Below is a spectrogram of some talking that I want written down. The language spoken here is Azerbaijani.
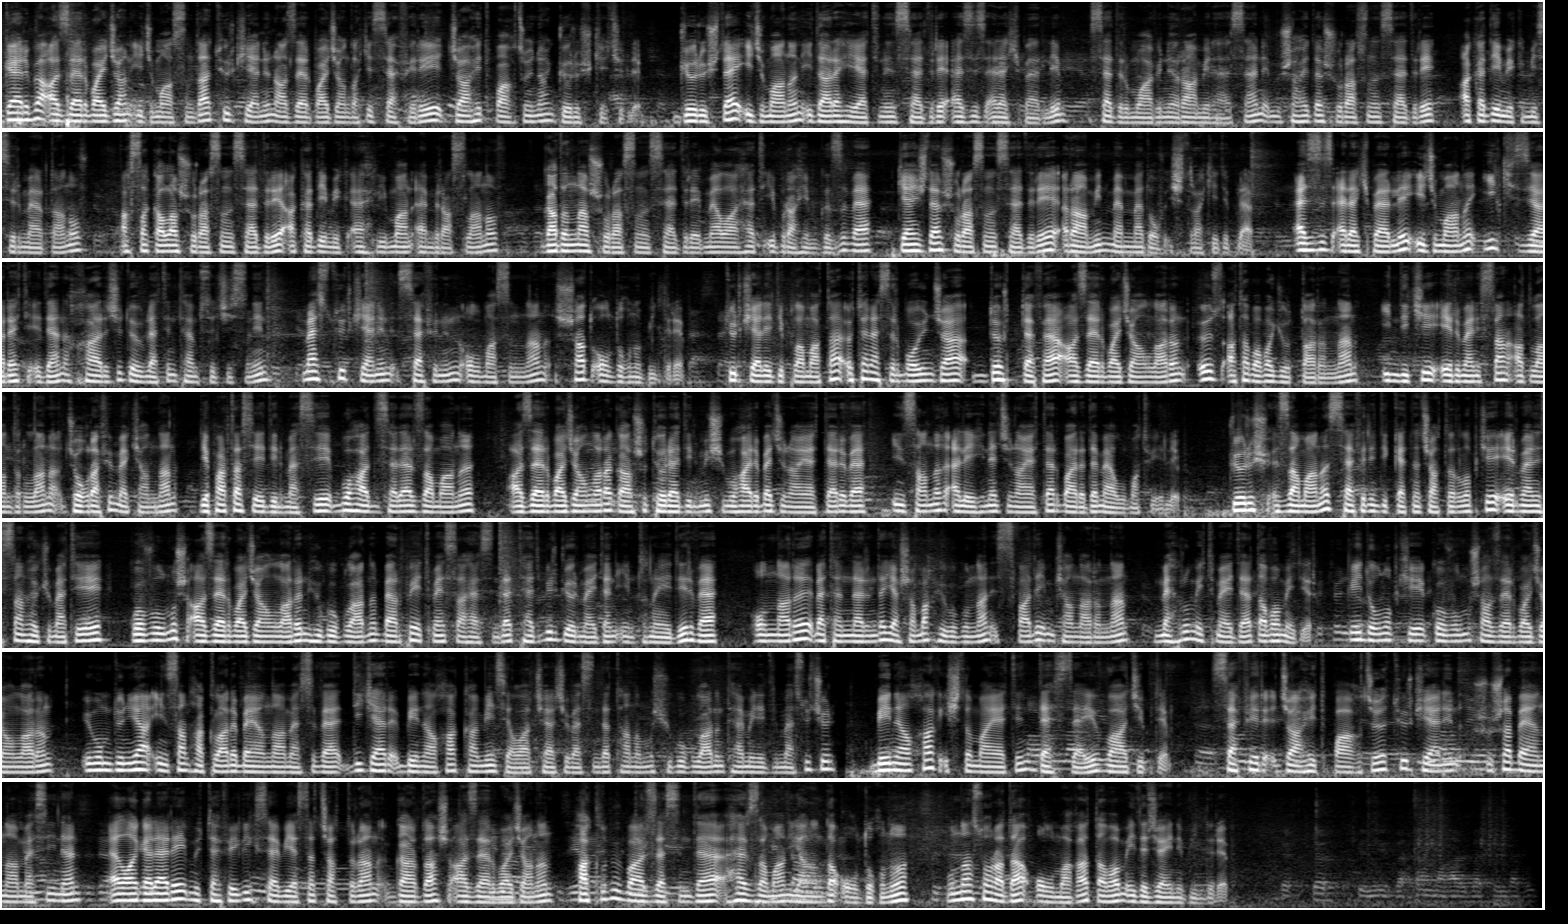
Qərbi Azərbaycan icmasında Türkiyənin Azərbaycandakı səfiri Cahid Bağcı ilə görüş keçirilib. Görüşdə icmanın idarə heyətinin sədri Əziz Ələkbərli, sədr müavini Ramil Həsən, Müşahidə Şurasının sədri akademik Misir Mərdanov, Ağsaqqallar Şurasının sədri akademik Əhliman Əmiraslanov, Qadınlar Şurasının sədri Məlahət İbrahim qızı və Gənclər Şurasının sədri Ramin Məmmədov iştirak ediblər. Əziz Ələkbərli icmanı ilk ziyarət edən xarici dövlətin təmsilçisinin məhz Türkiyənin səfirinin olmasından şad olduğunu bildirib. Türkiyəli diplomata ötən əsr boyunca 4 dəfə Azərbaycanlıların öz ata-baba yurdlarından, indiki Ermənistan adlandırılan coğrafi məkandan deportasiya edilməsi, bu hadisələr zamanı Azərbaycanlılara qarşı törədilmiş müharibə cinayətləri və insanlıq əleyhinə cinayətlər barədə məlumat verilib. Görüş zamanı səfirin diqqətinə çatdırılıb ki, Ermənistan hökuməti qovulmuş Azərbaycanlıların hüquqlarını bərpa etmək sahəsində tədbir görməkdən imtina edir və onları vətənlərində yaşamaq hüququndan istifadə imkanlarından məhrum etməkdə davam edir. Qeyd olunub ki, qovulmuş Azərbaycanlıların Ümumdünya İnsan Haqları Bəyannaməsi və digər beynəlxalq konvensiyalar çərçivəsində tanınmış hüquqların təmin edilməsi üçün beynəlxalq ictimaiyyətin dəstəyi vacibdir. Səfir Cahid Bağcı Türkiyənin Şuşa bəyannaməsi ilə əlaqələri müttəfiqlik səviyyəsinə çatdıran qardaş Azərbaycanın haqlı mübarizəsində hər zaman yanında olduğunu, bundan sonra da olmağa davam edəcəyini bildirib.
